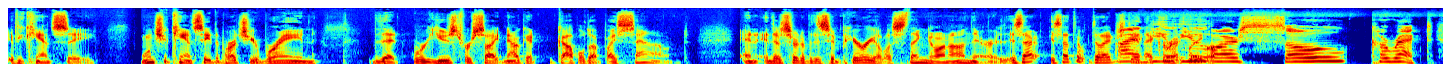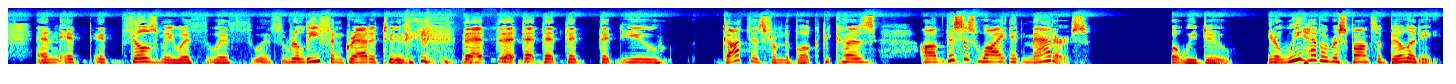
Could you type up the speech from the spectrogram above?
if you can't see once you can't see the parts of your brain that were used for sight now get gobbled up by sound. And, and there's sort of this imperialist thing going on there. Is that is that the, did I understand I, that correctly? You, you are so correct and it it fills me with with with relief and gratitude that, that that that that that you got this from the book because um, this is why it matters what we do you know we have a responsibility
